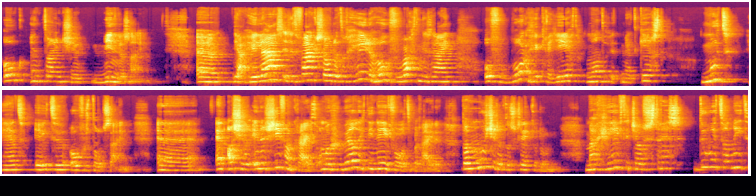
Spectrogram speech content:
ook een tandje minder zijn. Um, ja, helaas is het vaak zo dat er hele hoge verwachtingen zijn of worden gecreëerd, want met kerst moet het eten over de top zijn. Uh, en als je er energie van krijgt om een geweldig diner voor te bereiden, dan moet je dat dus zeker doen. Maar geeft het jou stress? Doe het dan niet.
